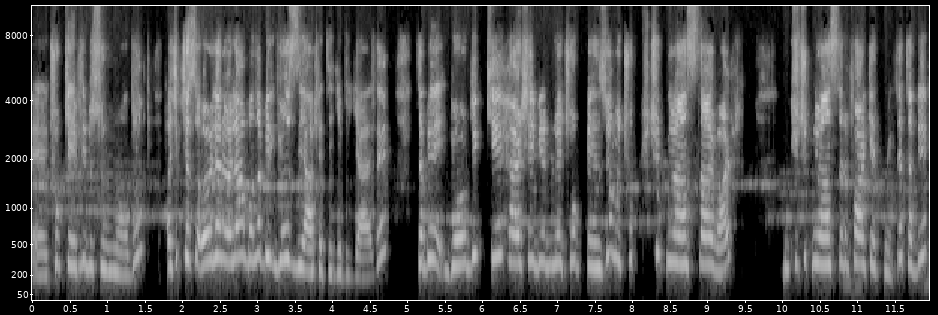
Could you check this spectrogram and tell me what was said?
e, çok keyifli bir sunum oldu. Açıkçası öğlen öğlen bana bir göz ziyafeti gibi geldi. Tabii gördük ki her şey birbirine çok benziyor ama çok küçük nüanslar var. Bu küçük nüansları fark etmekte tabii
